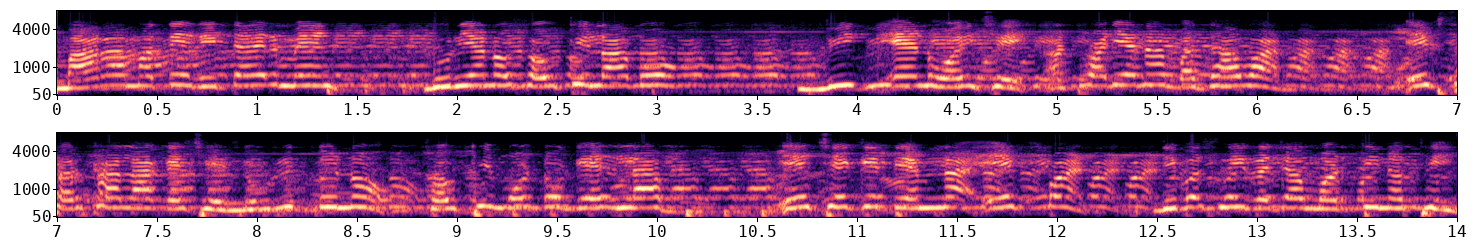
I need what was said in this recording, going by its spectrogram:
મારા મતે રિટાયરમેન્ટ દુનિયાનો સૌથી લાંબો વીકએન્ડ હોય છે. અઠવાડિયાના બધા વાર એક સરખા લાગે છે. નિવૃત્તિનો સૌથી મોટો ગેરલાભ એ છે કે તેમના એક પણ દિવસની રજા મળતી નથી.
